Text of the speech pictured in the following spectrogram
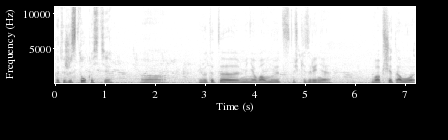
к этой жестокости. А, И вот это меня волнует с точки зрения вообще того,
